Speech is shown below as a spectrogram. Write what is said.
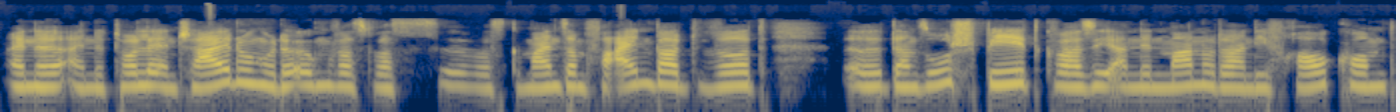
eine, eine tolle Entscheidung oder irgendwas, was, was gemeinsam vereinbart wird, äh, dann so spät quasi an den Mann oder an die Frau kommt,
